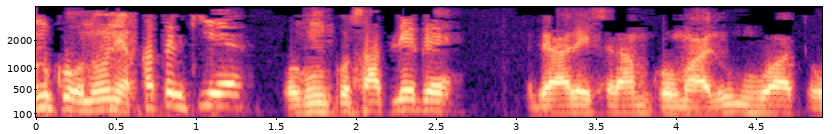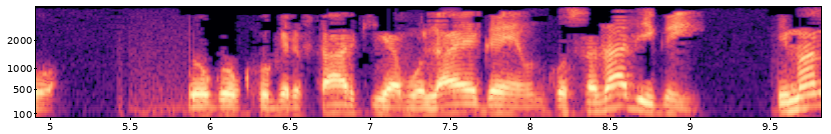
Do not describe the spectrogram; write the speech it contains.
ان کو انہوں نے قتل کیا اور ان کو ساتھ لے گئے۔ نبی علیہ السلام کو معلوم ہوا تو لوگوں کو گرفتار کیا، وہ لائے گئے، ان کو سزا دی گئی۔ امام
